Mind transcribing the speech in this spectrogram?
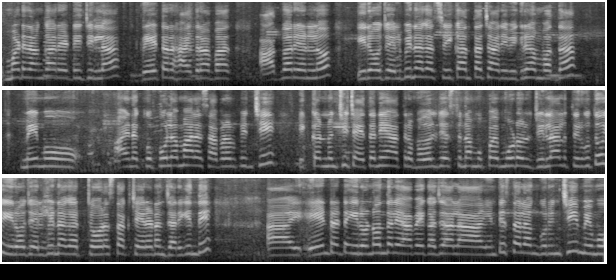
ఉమ్మడి రంగారెడ్డి జిల్లా గ్రేటర్ హైదరాబాద్ ఆధ్వర్యంలో ఈరోజు ఎల్బీనగర్ శ్రీకాంతాచారి విగ్రహం వద్ద మేము ఆయనకు పూలమాల సమర్పించి ఇక్కడ నుంచి చైతన్య యాత్ర మొదలు చేస్తున్న. ముప్పై మూడు జిల్లాలు తిరుగుతూ ఈరోజు ఎల్బీనగర్ చౌరస్తాకు చేరడం జరిగింది. ఏంటంటే ఈ రెండు వందల యాభై గజాల ఇంటి స్థలం గురించి మేము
